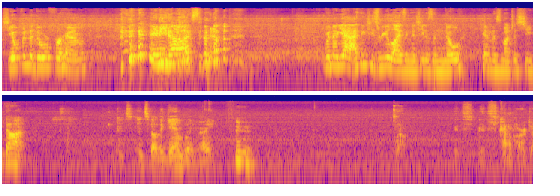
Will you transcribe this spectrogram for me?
She opened the door for him, and he knocks. but no, yeah, I think she's realizing that she doesn't know him as much as she thought. It's it's about the gambling, right? Mhm. Well, it's it's kind of hard to.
